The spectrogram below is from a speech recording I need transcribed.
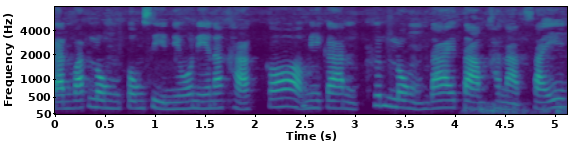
การวัดลงตรง 4 นิ้วนี้นะคะ ก็มีการขึ้นลงได้ตามขนาดไซส์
